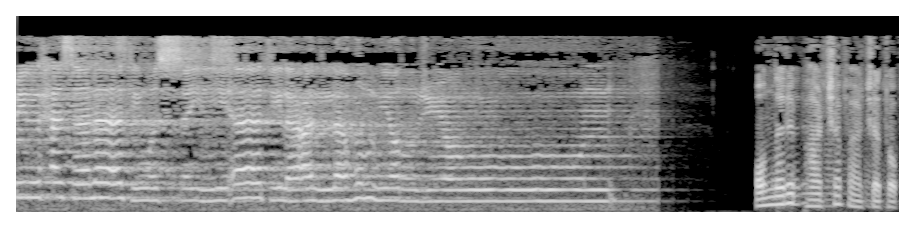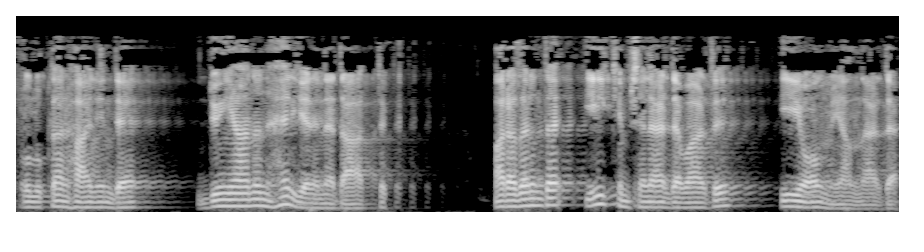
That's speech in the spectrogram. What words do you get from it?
بِالْحَسَنَاتِ وَالسَّيِّئَاتِ لَعَلَّهُمْ يَرْجِعُونَ Onları parça parça topluluklar halinde dünyanın her yerine dağıttık. Aralarında iyi kimseler de vardı, iyi olmayanlar da.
